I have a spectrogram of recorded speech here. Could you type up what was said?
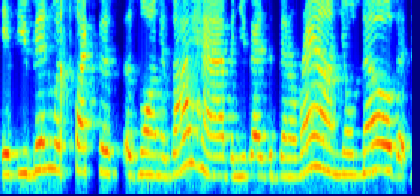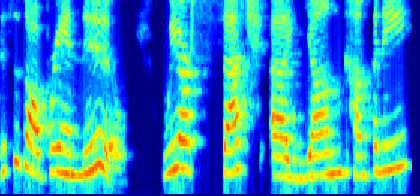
if you've been with Plexus as long as I have and you guys have been around, you'll know that this is all brand new. We are such a young company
